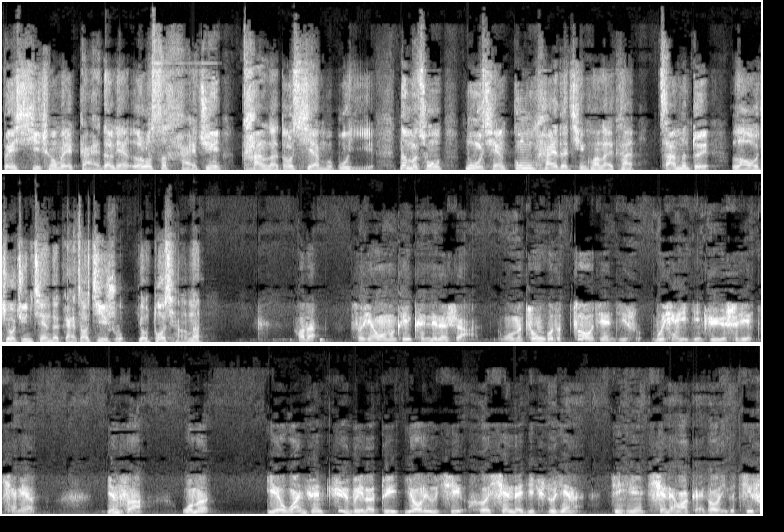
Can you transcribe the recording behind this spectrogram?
被戏称为改的，连俄罗斯海军看了都羡慕不已。那么从目前公开的情况来看，咱们对老旧军舰的改造技术有多强呢？好的，首先我们可以肯定的是啊，我们中国的造舰技术目前已经居于世界前列了，因此啊，我们也完全具备了对幺六七和现代级驱逐舰呢进行现代化改造的一个基础。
